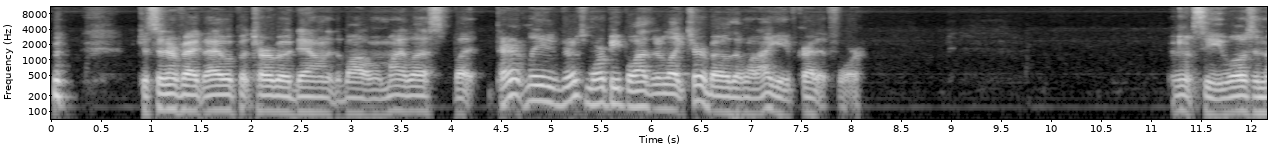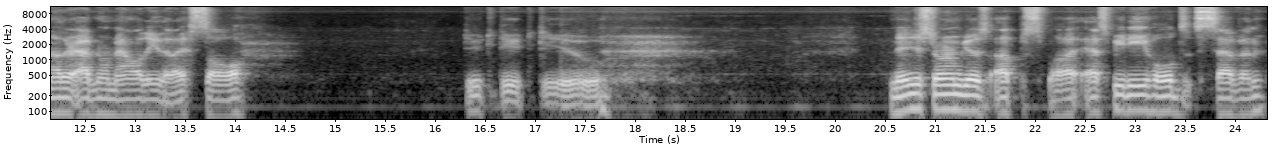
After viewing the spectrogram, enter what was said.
Considering fact I would put Turbo down at the bottom of my list, but apparently there's more people out there like Turbo than what I gave credit for. Let's see, what was another abnormality that I saw? Do do do do. Ninja Storm goes up spot. SPD holds at seven.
